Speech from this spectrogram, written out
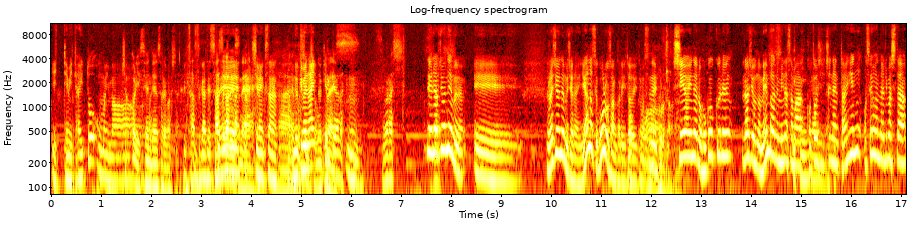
行ってみたいと思います。ちゃっかり宣伝されましたね。さすがですね。さすがですね。しめくさん、はい。抜け目ない。抜けないです。うん。素晴らしい。でラジオネーム、えーラジオネームじゃない柳瀬五郎さんからいただいてますね。試合なる北北ラジオのメンバーの皆様 今年1年大変お世話になりました。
